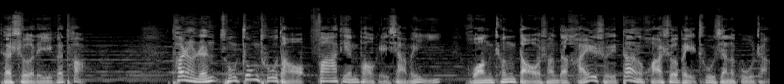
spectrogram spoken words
他设了一个套：他让人从中途岛发电报给夏威夷，谎称岛上的海水淡化设备出现了故障，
